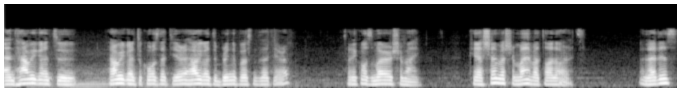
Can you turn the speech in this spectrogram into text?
And how are we going to how we going to cause that yira? How are we going to bring a person to that yira? So he calls Mer Shemaim. Ki Hashem Hashemayim Aretz. And that is,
